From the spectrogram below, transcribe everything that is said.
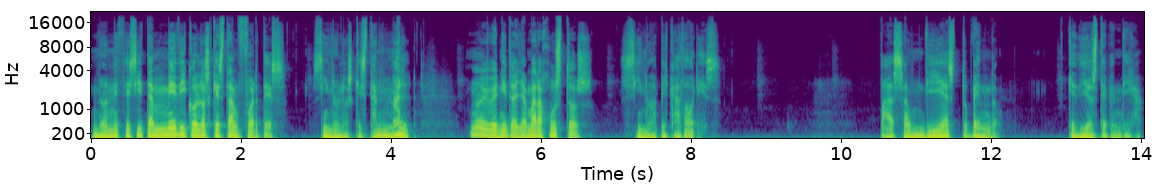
no necesitan médico los que están fuertes, sino los que están mal. No he venido a llamar a justos, sino a pecadores. Pasa un día estupendo. Que Dios te bendiga.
